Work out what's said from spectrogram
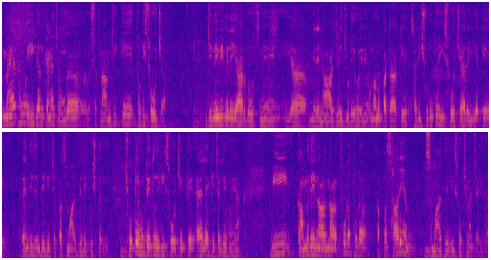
ਮੈਂ ਤੁਹਾਨੂੰ ਇਹੀ ਗੱਲ ਕਹਿਣਾ ਚਾਹੂੰਗਾ ਸਤਨਾਮ ਜੀ ਕਿ ਤੁਹਾਡੀ ਸੋਚ ਆ। ਜਿੰਨੇ ਵੀ ਮੇਰੇ ਯਾਰ ਦੋਸਤ ਨੇ ਜਾਂ ਮੇਰੇ ਨਾਲ ਜਿਹੜੇ ਜੁੜੇ ਹੋਏ ਨੇ ਉਹਨਾਂ ਨੂੰ ਪਤਾ ਕਿ ਸਾਡੀ ਸ਼ੁਰੂ ਤੋਂ ਹੀ ਸੋਚ ਇਹ ਰਹੀ ਹੈ ਕਿ ਰਹਿੰਦੀ ਜ਼ਿੰਦਗੀ 'ਚ ਆਪਾਂ ਸਮਾਜ ਦੇ ਲਈ ਕੁਝ ਕਰੀਏ। ਛੋਟੇ ਹੁੰਦੇ ਤੋਂ ਹੀ ਸੋਚ ਇੱਕ ਇਹ ਲੈ ਕੇ ਚੱਲੇ ਹੋਏ ਆ ਵੀ ਕੰਮ ਦੇ ਨਾਲ ਨਾਲ ਥੋੜਾ ਥੋੜਾ ਆਪਾਂ ਸਾਰਿਆਂ ਨੂੰ। ਸਮਾਜ ਦੇ ਲਈ ਸੋਚਣਾ ਚਾਹੀਦਾ।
